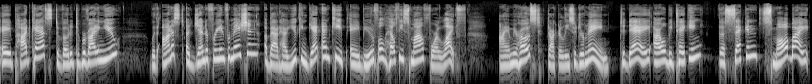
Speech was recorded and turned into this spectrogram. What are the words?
a podcast devoted to providing you with honest, agenda free information about how you can get and keep a beautiful, healthy smile for life. I am your host, Dr. Lisa Germain. Today, I will be taking the second small bite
